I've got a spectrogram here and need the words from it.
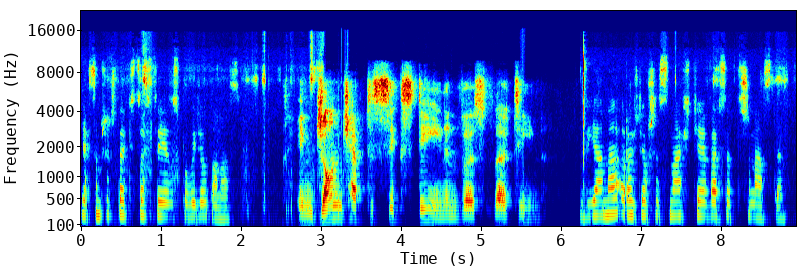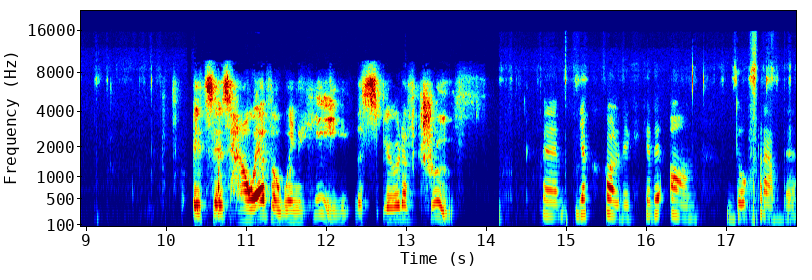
Ja chcę przeczytać coś, co Jezus powiedział do nas. in John chapter 16 and verse 13. W Jana, rozdział 16, werset 13. It says, However, when he, the Spirit of truth, E, Jakkolwiek, kiedy On, Duch Prawdy,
